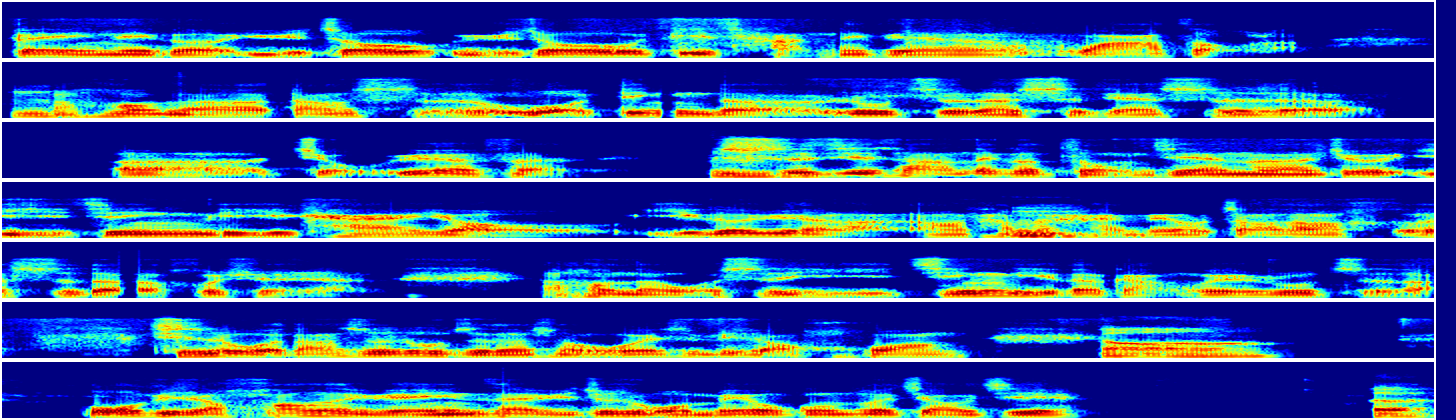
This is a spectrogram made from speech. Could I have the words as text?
被那个禹州禹州地产那边挖走了。然后呢，当时我定的入职的时间是呃九月份，实际上那个总监呢就已经离开有一个月了，然后他们还没有招到合适的候选人。然后呢，我是以经理的岗位入职的。其实我当时入职的时候，我也是比较慌。嗯，我比较慌的原因在于就是我没有工作交接。对。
